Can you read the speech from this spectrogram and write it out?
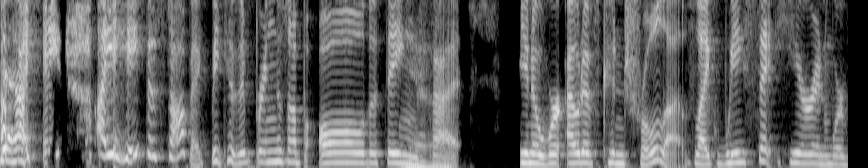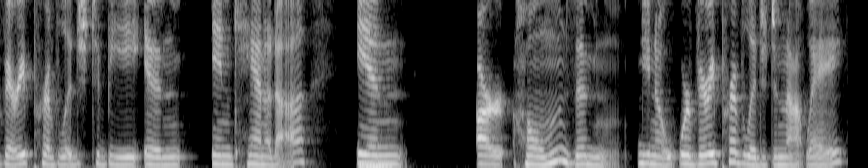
Yeah. I hate, I hate this topic because it brings up all the things yeah. that." you know we're out of control of like we sit here and we're very privileged to be in in canada in our homes and you know we're very privileged in that way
